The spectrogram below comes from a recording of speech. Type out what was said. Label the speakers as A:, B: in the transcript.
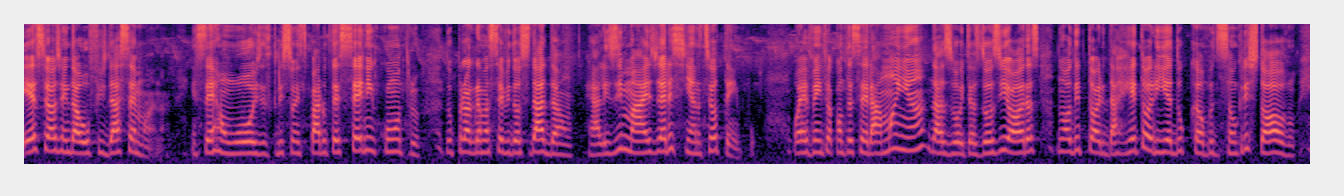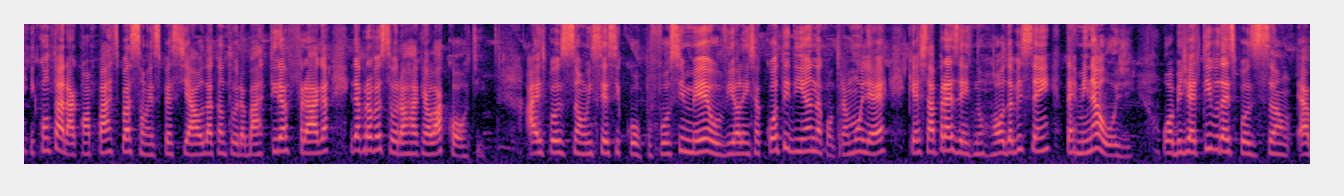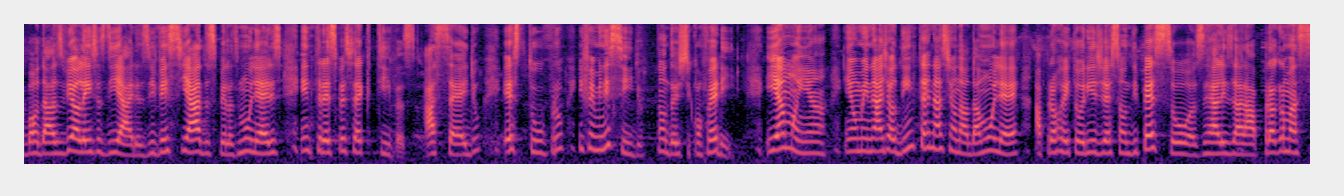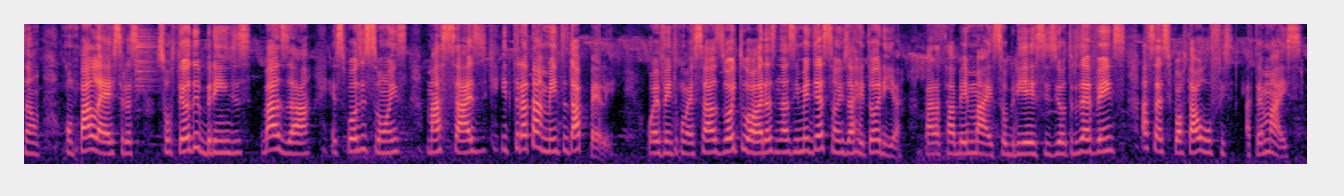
A: esse é o Agenda UFES da semana. Encerram hoje inscrições para o terceiro encontro do programa Servidor Cidadão. Realize mais, gerenciando seu tempo. O evento acontecerá amanhã, das 8 às 12 horas, no auditório da Reitoria do Campo de São Cristóvão e contará com a participação especial da cantora Bartira Fraga e da professora Raquel Lacorte. A exposição E Se Esse Corpo Fosse Meu, Violência Cotidiana contra a Mulher, que está presente no Hall da Bicem, termina hoje. O objetivo da exposição é abordar as violências diárias vivenciadas pelas mulheres em três perspectivas, assédio, estupro e feminicídio. Não deixe de conferir. E amanhã, em homenagem ao Dia Internacional da Mulher, a Proreitoria de Gestão de Pessoas realizará a programação com palestras, sorteio de brindes, bazar, exposições, massagens e tratamentos da pele. O evento começa às 8 horas nas imediações da reitoria. Para saber mais sobre esses e outros eventos, acesse o portal UFES. Até mais!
